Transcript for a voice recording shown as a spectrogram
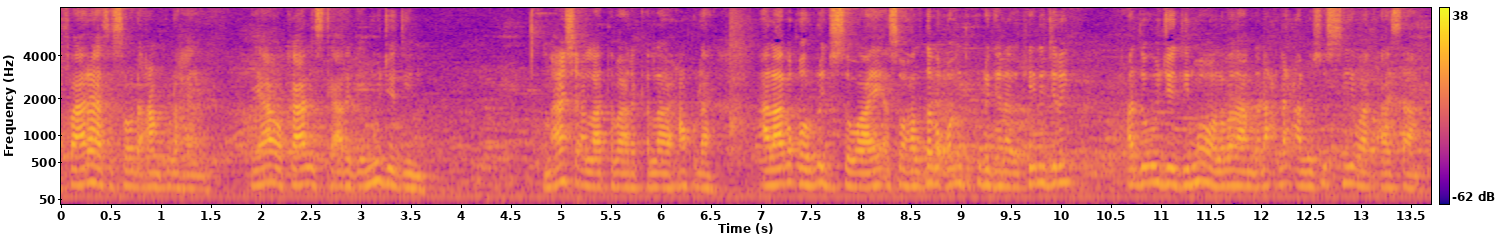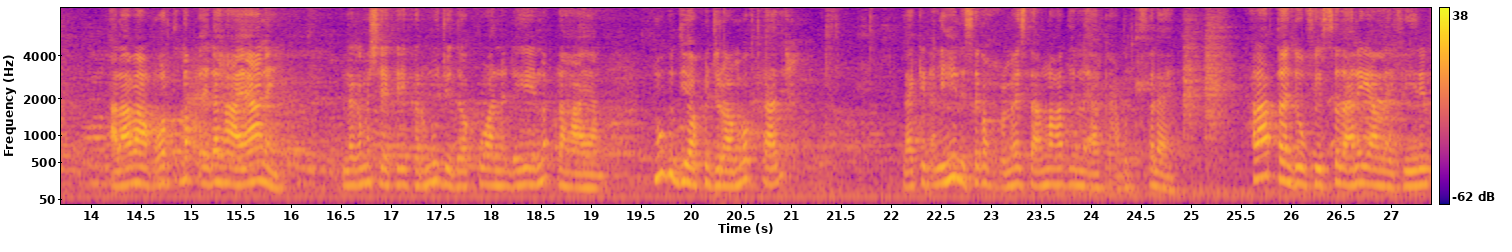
Afaarahaasa soo dhacaan ku dhahay yaa oo kaale iska aragay ma ujeediin maasha allah tabaaraka allah waxaan ku dhahay. Alaabo qoordhajisa waaye asoo hal dabaqoo inta ku dheganaa la keeni jiray. Hadda waa ujeediin ma oo labadan dhanac dhaca loosu siiya waa kaasaa. Alaabahan qoorta dhab ay dhahaayaane lagama sheekay karo ma u jeedaa kuwaana dhagey nab dhahaayaan mugdiyaa ku jiraa moogtaadi laakiin alihiin isaga xumaysta ama hadda in la arka xabad alaabtan jaw fiirsada anigaan lay fiirin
